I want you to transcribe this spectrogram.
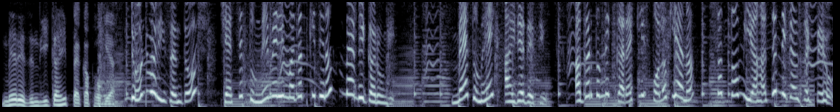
मेरी ज़िंदगी का ही पैकअप हो गया। डोंट वरी संतोष जैसे तुमने मेरी मदद की थी ना मैं भी करूँगी। मैं तुम्हें एक आइडिया देती हूँ। अगर तुमने करेक्टली फॉलो किया ना तो तुम यहाँ से निकल सकते हो।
